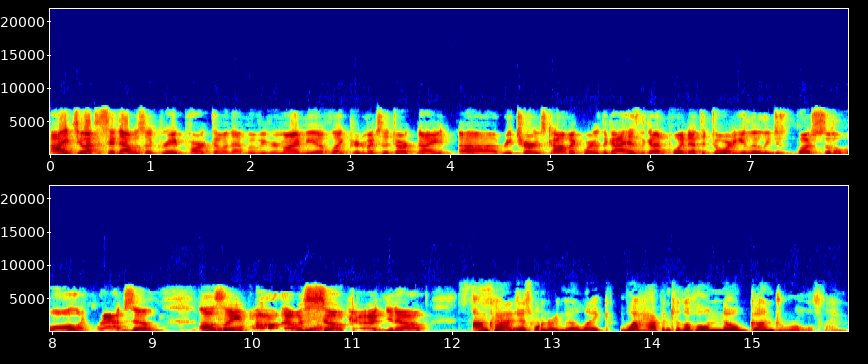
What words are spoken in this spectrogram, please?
I do have to say that was a great part though in that movie. Remind me of like pretty much the Dark Knight uh, Returns comic where the guy has the gun pointed at the door and he literally just busts through the wall and grabs him. I was like, oh, that was Yeah. so good, you know. I'm kind of So- just wondering though, like, what happened to the whole no gun rule thing?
